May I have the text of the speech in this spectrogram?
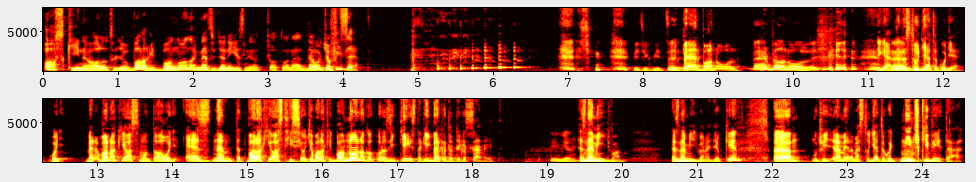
Az kéne hallod, hogy ha valakit bannolnak, ne tudja nézni a csatornát, de hogyha fizet. Mi csak viccelek. Per banol. Per Igen, Nem. tehát ezt tudjátok, ugye? Hogy mert van, aki azt mondta, hogy ez nem. Tehát valaki azt hiszi, hogy ha valakit bannolnak, akkor az így késznek, így bekötötték a szemét. Igen. Ez nem így van. Ez nem így van egyébként. Úgyhogy remélem ezt tudjátok, hogy nincs kivétel.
